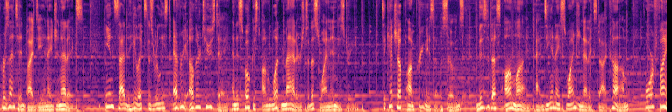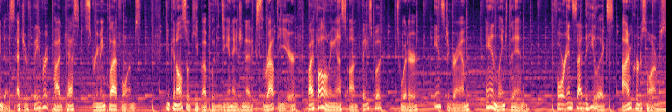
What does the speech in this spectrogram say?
presented by DNA Genetics. Inside the Helix is released every other Tuesday and is focused on what matters to the swine industry. To catch up on previous episodes, visit us online at dnaswinegenetics.com or find us at your favorite podcast streaming platforms. You can also keep up with DNA Genetics throughout the year by following us on Facebook, Twitter, Instagram, and LinkedIn. For Inside the Helix, I'm Curtis Harms.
